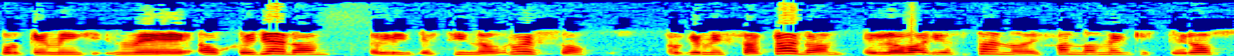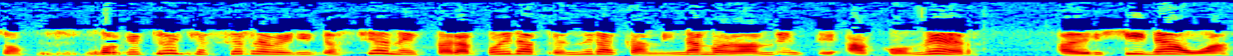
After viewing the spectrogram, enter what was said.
porque me, me agujerearon el intestino grueso, porque me sacaron el ovario sano dejándome quisteroso, porque tuve que hacer rehabilitaciones para poder aprender a caminar nuevamente, a comer, a dirigir agua,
